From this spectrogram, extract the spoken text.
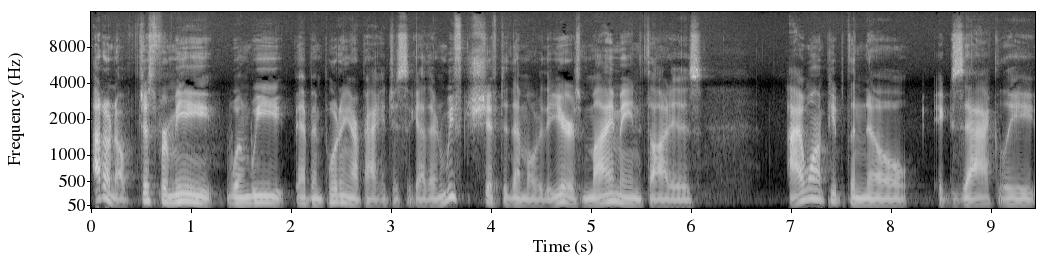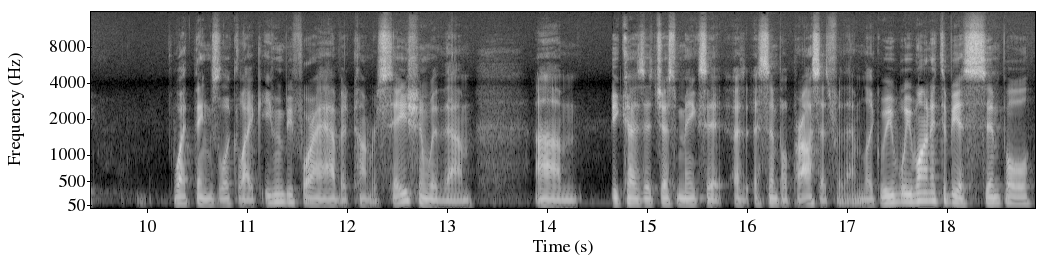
I don't know. Just for me, when we have been putting our packages together and we've shifted them over the years, my main thought is I want people to know exactly what things look like even before I have a conversation with them. Um, because it just makes it a, a simple process for them. Like we, we want it to be a simple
